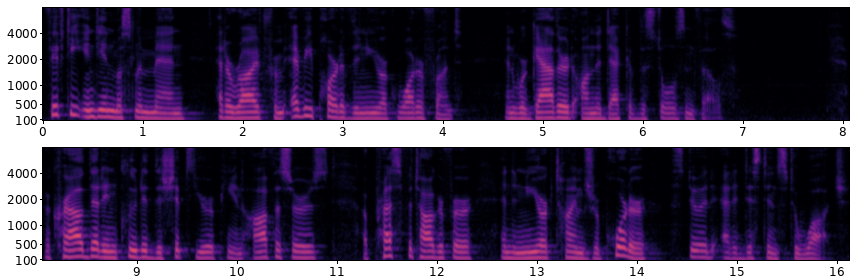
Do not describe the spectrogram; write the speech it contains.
50 Indian Muslim men had arrived from every part of the New York waterfront and were gathered on the deck of the Stolzenfels a crowd that included the ship's European officers, a press photographer, and a New York Times reporter stood at a distance to watch.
